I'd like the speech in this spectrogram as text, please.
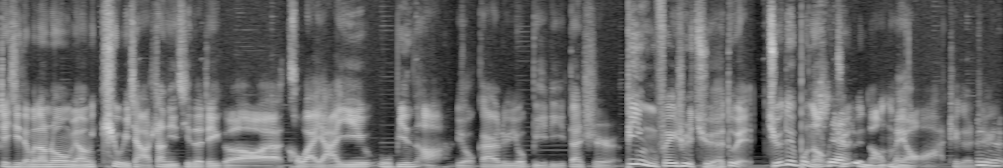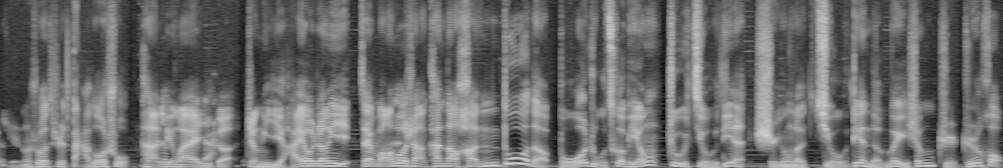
这期节目当中，我们要 Q 一下上几期的这个口外牙医吴斌啊，有概率有比例，但是并非是绝对。绝对不能，绝对能，没有啊！这个这个只能说是大多数。看另外一个争议，还有争议，在网络上看到很多的博主测评，住酒店使用了酒店的卫生纸之后。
